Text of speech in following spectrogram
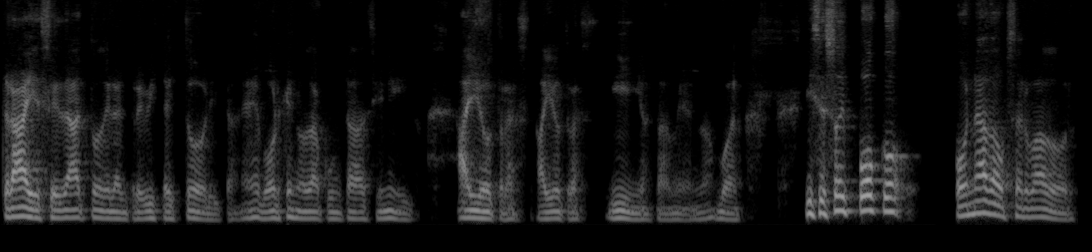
trae ese dato de la entrevista histórica, ¿eh? Borges no da puntada sin hilo. Hay otras, hay otras guiños también, ¿no? Bueno, dice, soy poco o nada observador,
